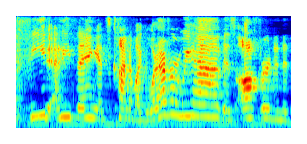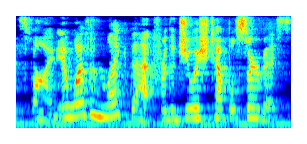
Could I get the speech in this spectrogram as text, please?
feed anything. It's kind of like whatever we have is offered and it's fine. It wasn't like that for the Jewish temple service.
